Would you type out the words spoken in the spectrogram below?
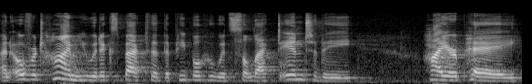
and over time, you would expect that the people who would select into the higher pay,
